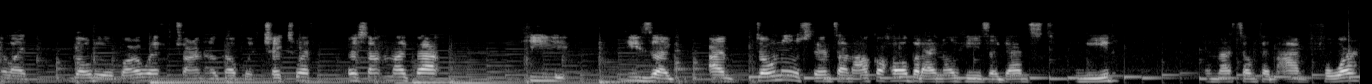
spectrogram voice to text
or like go to a bar with, try and hook up with chicks with, or something like that. He, he's like, I don't know his stance on alcohol, but I know he's against weed, and that's something I'm for.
